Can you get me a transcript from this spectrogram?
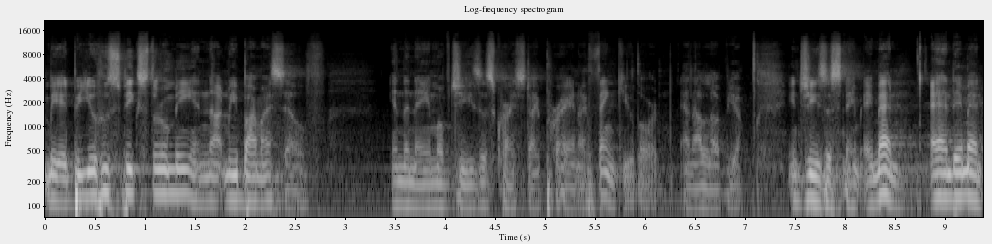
May it be you who speaks through me and not me by myself. In the name of Jesus Christ, I pray and I thank you, Lord, and I love you. In Jesus' name, amen and amen.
